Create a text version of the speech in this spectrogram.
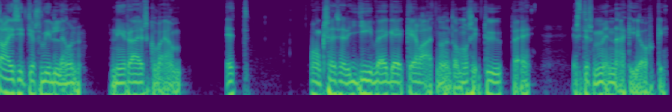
Tai sit jos Ville on niin räiskyvä ja että onko se se JVG-kela, että noin tommosia tyyppejä. Ja sitten jos me mennäänkin johonkin.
